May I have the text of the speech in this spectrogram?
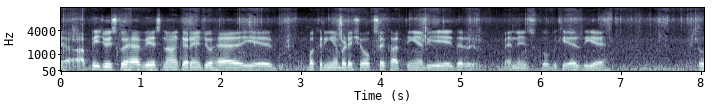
आप भी जो इसको है वेस्ट ना करें, जो है, ये बकरियाँ बड़े शौक़ से खाती हैं। अभी ये इधर मैंने इसको बखेर दिया है। तो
